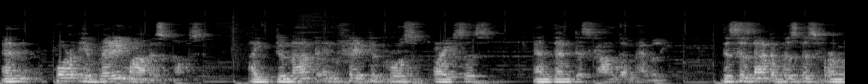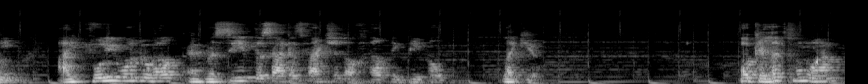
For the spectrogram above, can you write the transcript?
And for a very modest cost. I do not inflate the course prices and then discount them heavily. This is not a business for me. I truly want to help and receive the satisfaction of helping people like you. Okay, let's move on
